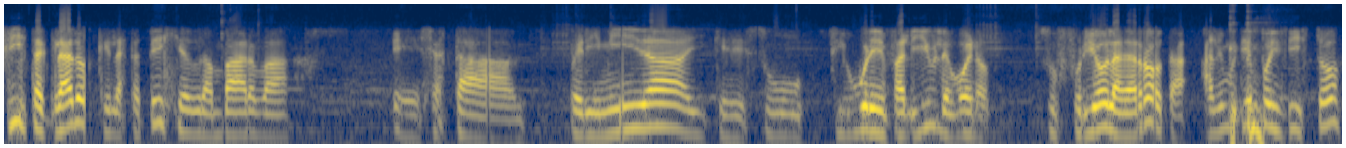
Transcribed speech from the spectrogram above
sí está claro que la estrategia de Durán Barba eh, ya está perimida y que su figura infalible, bueno, sufrió la derrota. Al mismo tiempo, insisto,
